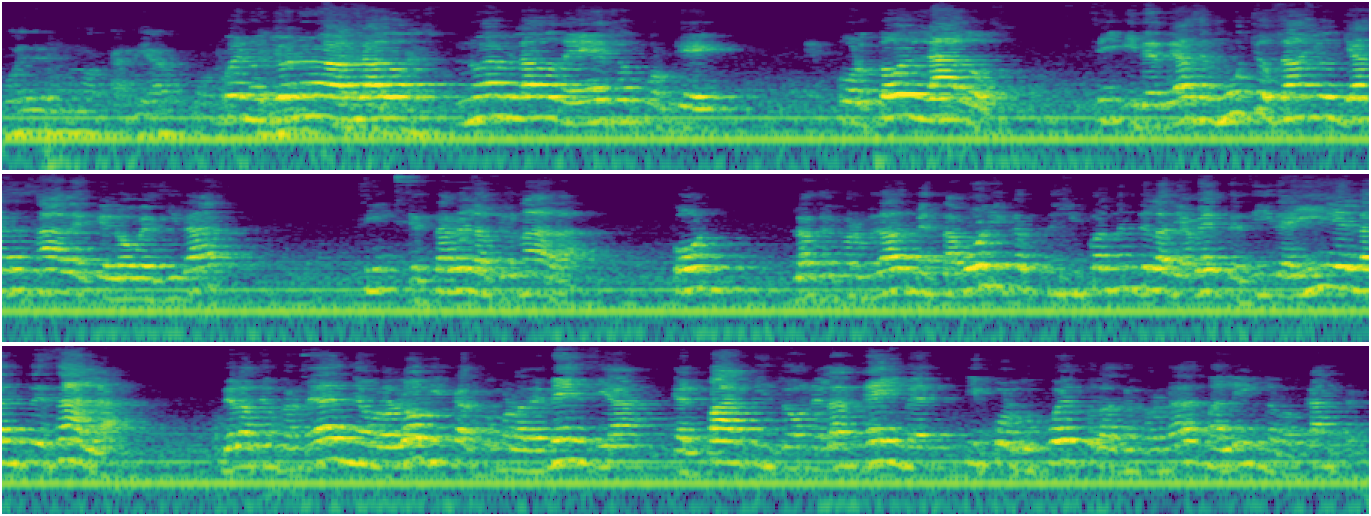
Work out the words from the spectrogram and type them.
puede uno acarrear? Por Bueno, yo no he hablado, no he hablado de eso porque por todos lados, sí, y desde hace muchos años ya se sabe que la obesidad, sí, está relacionada con las enfermedades metabólicas, principalmente la diabetes, y de ahí en la antesala, de las enfermedades neurológicas como la demencia, el Parkinson, el Alzheimer y por supuesto las enfermedades malignas, los cánceres.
